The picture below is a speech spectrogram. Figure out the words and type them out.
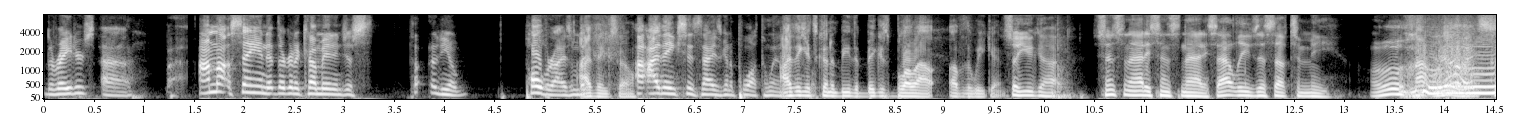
the Raiders. Uh, I'm not saying that they're going to come in and just you know pulverize them. But I think so. I, I think Cincinnati's going to pull out the win. I think it's going to be the biggest blowout of the weekend. So you got Cincinnati, Cincinnati. So that leaves this up to me. Oh, Not really, because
